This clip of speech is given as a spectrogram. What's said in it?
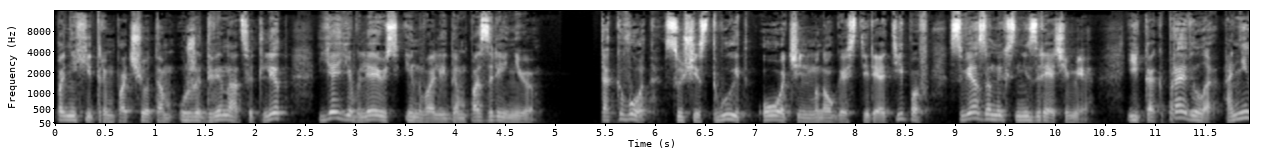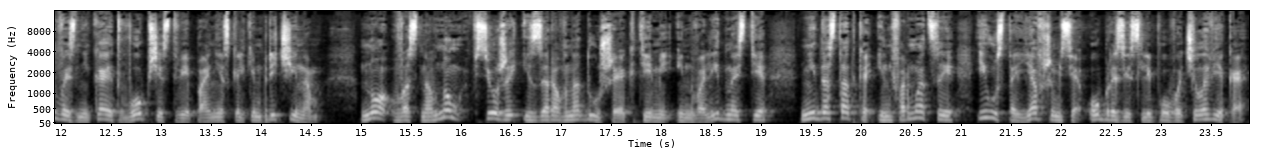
по нехитрым подсчетам уже 12 лет, я являюсь инвалидом по зрению. Так вот, существует очень много стереотипов, связанных с незрячими. И, как правило, они возникают в обществе по нескольким причинам. Но в основном все же из-за равнодушия к теме инвалидности, недостатка информации и устоявшемся образе слепого человека,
